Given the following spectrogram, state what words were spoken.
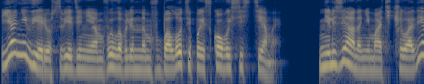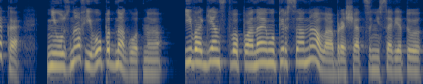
Я не верю сведениям, выловленным в болоте поисковой системы. Нельзя нанимать человека, не узнав его подноготную. И в агентство по найму персонала обращаться не советую.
